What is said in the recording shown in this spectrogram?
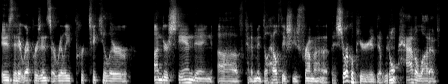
is that it represents a really particular understanding of kind of mental health issues from a historical period that we don't have a lot of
